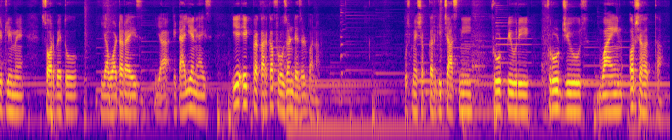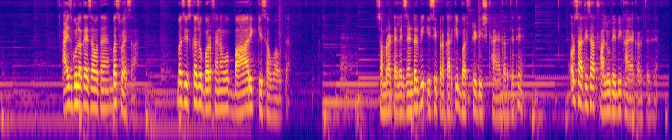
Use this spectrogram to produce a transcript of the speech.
इटली में सॉर्बेतो या वाटर आइस या इटालियन आइस ये एक प्रकार का फ्रोज़न डेजर्ट बना। उसमें शक्कर की चाशनी fruit puree fruit juice wine और शहद था। आइस गोला कैसा होता है? बस वैसा। बस इसका जो बर्फ़ है ना, वो बारीक किसा हुआ होता है। सम्राट अलेक्जेंडर भी इसी प्रकार की बर्फ़ की डिश खाया करते थे और साथ ही साथ फालूदे भी खाया करते थे।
